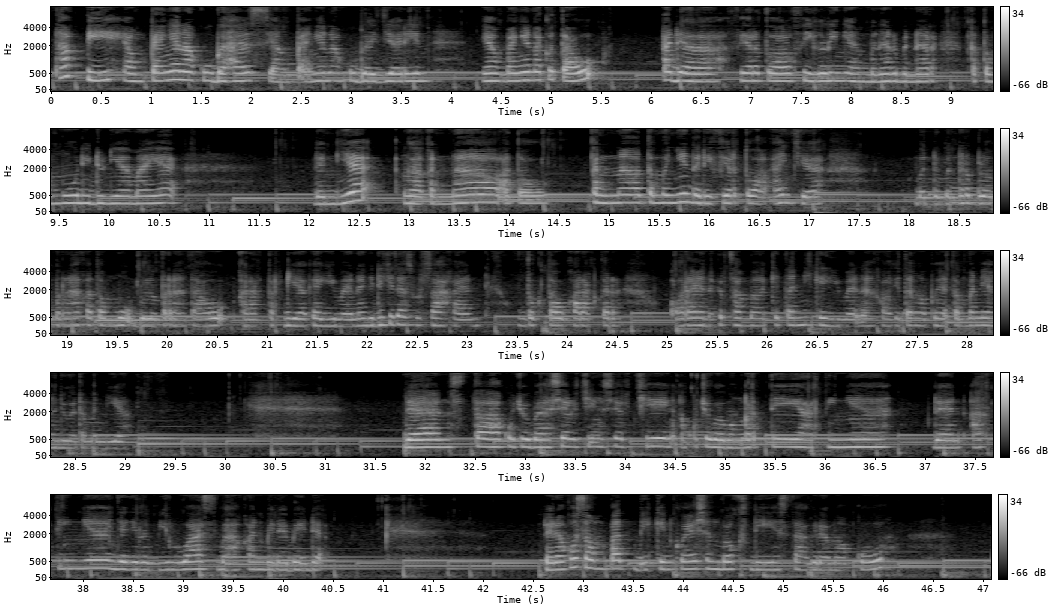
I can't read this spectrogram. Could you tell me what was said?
Tapi yang pengen aku bahas yang pengen aku belajarin yang pengen aku tahu adalah virtual feeling yang benar-benar ketemu di dunia maya. Dan dia nggak kenal atau kenal temennya dari virtual aja. Bener-bener belum pernah ketemu belum pernah tahu karakter dia kayak gimana. Jadi kita susah kan untuk tahu karakter orang yang deket sama kita nih kayak gimana kalau kita nggak punya teman yang juga teman dia. Dan setelah aku coba searching-searching aku coba mengerti artinya. Dan artinya jadi lebih luas bahkan beda-beda dan aku sempat bikin question box di Instagram aku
